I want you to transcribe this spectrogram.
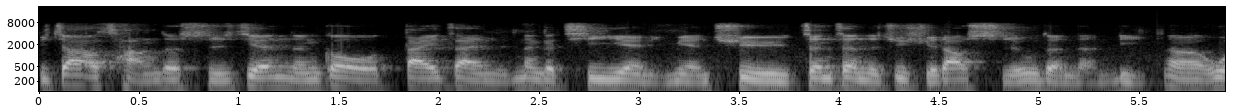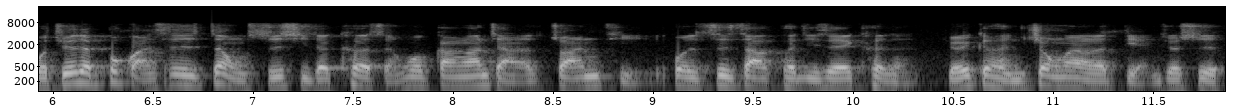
比较长的时间能够待在那个企业里面去真正的去学到实务的能力。呃，我觉得不管是这种实习的课程，或刚刚讲的专题，或者制造科技这些课程，有一个很重要的点，就是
